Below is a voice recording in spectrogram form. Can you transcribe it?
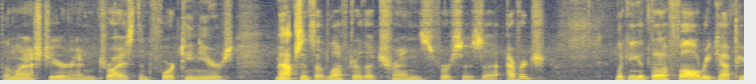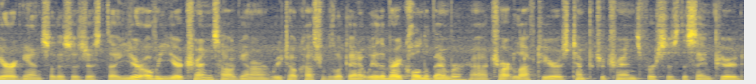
than last year and driest in 14 years. Maps since that left are the trends versus uh, average. Looking at the fall recap here again, so this is just the year-over-year trends, how again our retail customers look at it. We had a very cold November. Uh, chart left here is temperature trends versus the same period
